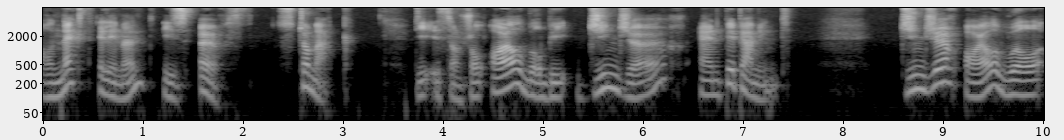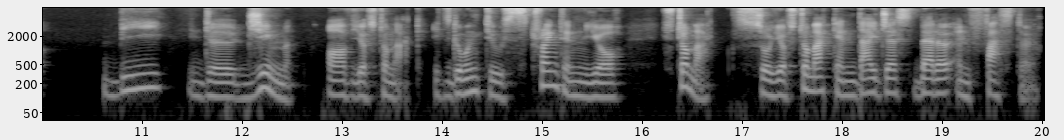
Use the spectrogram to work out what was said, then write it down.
Our next element is earth, stomach. The essential oil will be ginger and peppermint. Ginger oil will be the gym of your stomach. It's going to strengthen your stomach so your stomach can digest better and faster.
